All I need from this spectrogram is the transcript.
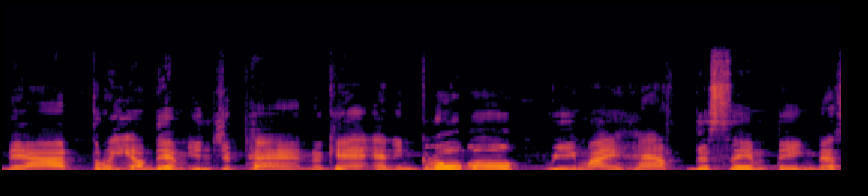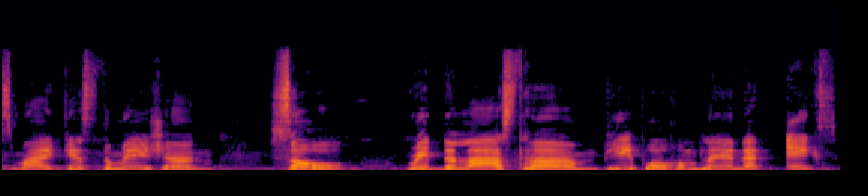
There are three of them in Japan, okay? And in global, we might have the same thing. That's my guesstimation. So, with the last time, people complain that X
